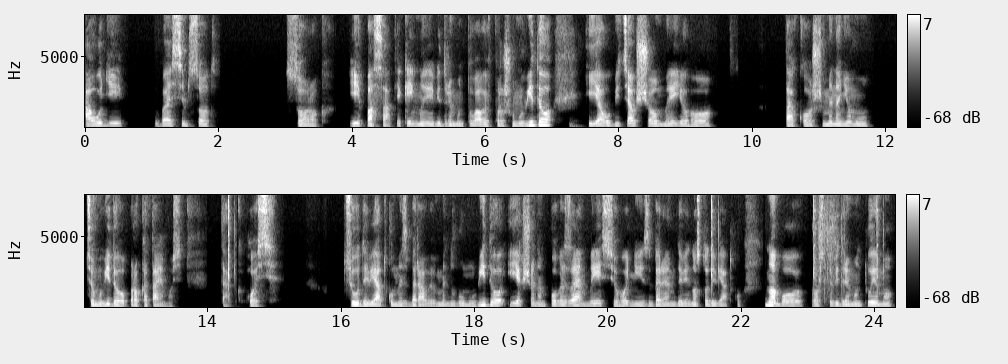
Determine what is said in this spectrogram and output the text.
Audi V740 і Passat, який ми відремонтували в прошлому відео. І я обіцяв, що ми його також ми на ньому цьому відео прокатаємось. Так, ось цю дев'ятку ми збирали в минулому відео, і якщо нам повезе, ми сьогодні зберемо 99-ку. Ну або просто відремонтуємо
